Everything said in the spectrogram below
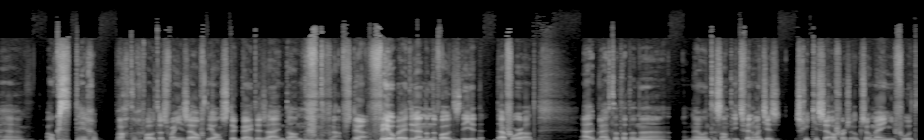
Uh, ook tegen prachtige foto's van jezelf die al een stuk beter zijn dan, nou, een stuk Ja. veel beter zijn dan de foto's die je daarvoor had. Ja, ik blijf dat, dat een, eh, een heel interessant iets vinden, want je schiet jezelf er ook zo mee in je voet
